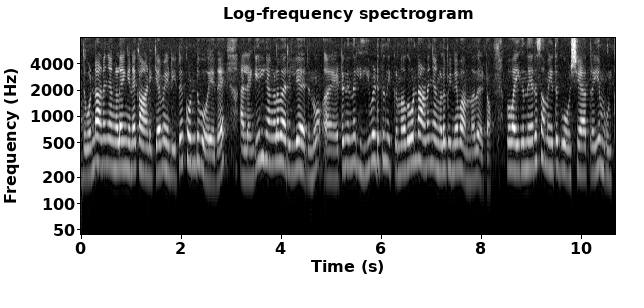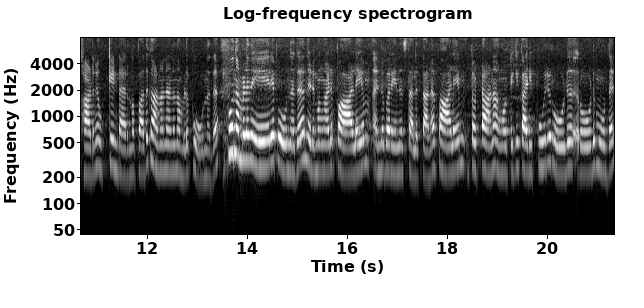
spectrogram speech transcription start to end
അതുകൊണ്ടാണ് ഞങ്ങളെ ഇങ്ങനെ കാണിക്കാൻ വേണ്ടിയിട്ട് കൊണ്ടുപോയത്. അല്ലെങ്കിൽ ഞങ്ങൾ വരില്ലായിരുന്നു. ഏട്ടൻ ഇന്ന് ലീവ് എടുത്ത് നിൽക്കുന്നതുകൊണ്ടാണ് ഞങ്ങൾ പിന്നെ വന്നത് കേട്ടോ. അപ്പോൾ വൈകുന്നേര സമയത്ത് ഘോഷയാത്രയും ഉദ്ഘാടനവും ഒക്കെ ഉണ്ടായിരുന്നു. അപ്പോൾ അത് കാണാനാണ് നമ്മൾ പോകുന്നത്. ഇപ്പോൾ നമ്മൾ നേരെ പോകുന്നത് നെടുമങ്ങാട് പാളയം എന്ന് പറയുന്ന സ്ഥലത്താണ്. പാളയം തൊട്ടാണ് അങ്ങോട്ടേക്ക് കരിപ്പൂര് റോഡ് റോഡ് മുതൽ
